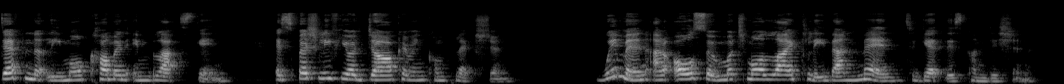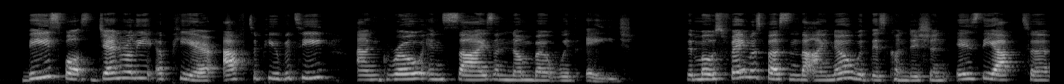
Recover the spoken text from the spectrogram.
definitely more common in black skin, especially if you're darker in complexion. Women are also much more likely than men to get this condition. These spots generally appear after puberty and grow in size and number with age. The most famous person that I know with this condition is the actor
